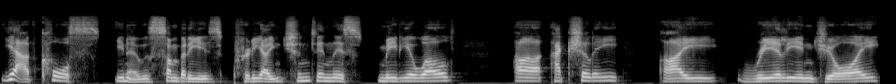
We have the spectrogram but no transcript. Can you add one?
yeah of course you know as somebody who's pretty ancient in this media world uh actually i really enjoy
